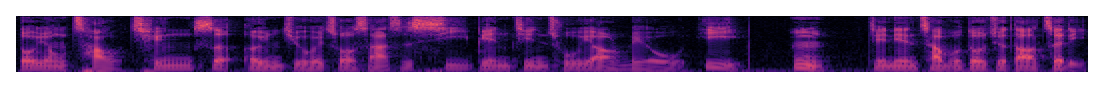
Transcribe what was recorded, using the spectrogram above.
多用草青色，厄运就会坐煞是西边进出要留意。嗯。今天差不多就到这里，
